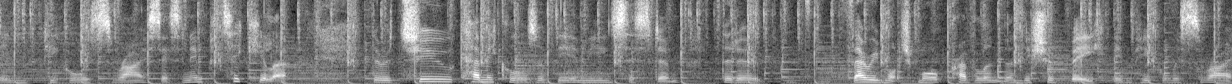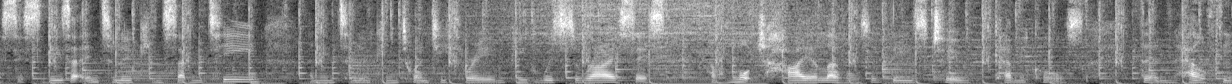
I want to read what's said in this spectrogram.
in people with psoriasis and in particular there are two chemicals of the immune system that are very much more prevalent than they should be in people with psoriasis. So these are interleukin 17 and interleukin 23 and people with psoriasis have much higher levels of these two chemicals than healthy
